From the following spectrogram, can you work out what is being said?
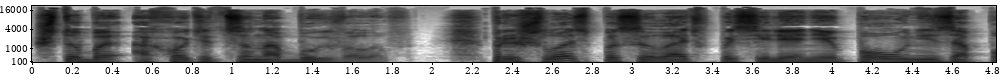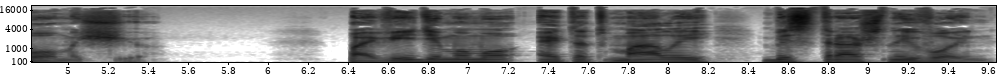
чтобы охотиться на буйволов. Пришлось посылать в поселение Поуни за помощью. По-видимому, этот малый, бесстрашный воин,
